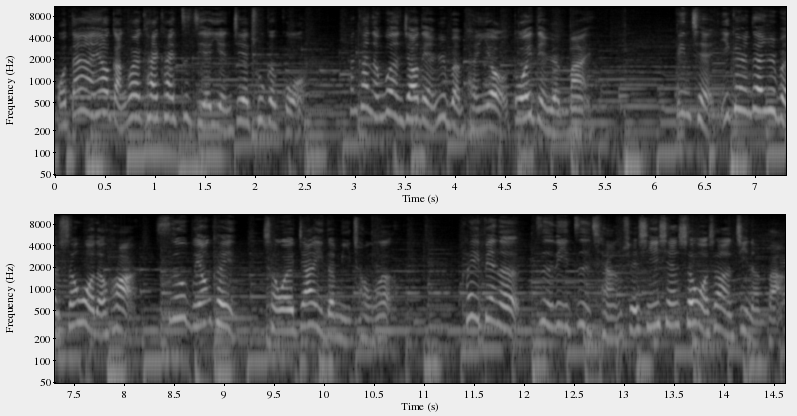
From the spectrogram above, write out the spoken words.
我当然要赶快开开自己的眼界，出个国，看看能不能交点日本朋友，多一点人脉，并且一个人在日本生活的话，似乎不用可以成为家里的米虫了，可以变得自立自强，学习一些生活上的技能吧。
